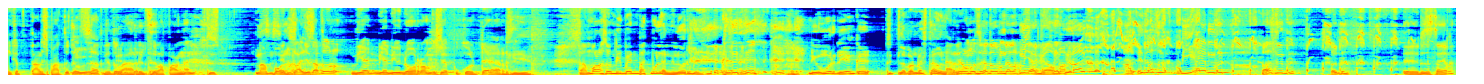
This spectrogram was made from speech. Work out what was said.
ngikat tali sepatu terus set gitu lari ke lapangan terus nampol. selanjutnya tuh dia dia didorong terus dia pukul der. Iya. Tampol langsung di band 4 bulan luar biasa. di umur dia yang ke 18 tahun. Akhirnya memutuskan untuk mendalami agama. itu langsung di end tuh. Langsung tuh. Udah. Ya udah selesai lah.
